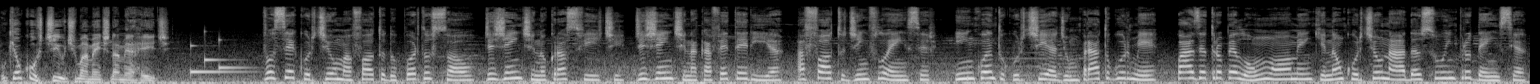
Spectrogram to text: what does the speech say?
o que eu curti ultimamente na minha rede? Você curtiu uma foto do pôr do sol, de gente no crossfit, de gente na cafeteria, a foto de influencer, e enquanto curtia de um prato gourmet, quase atropelou um homem que não curtiu nada sua imprudência.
